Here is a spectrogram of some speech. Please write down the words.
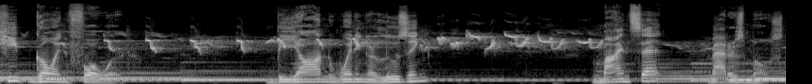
keep going forward. Beyond winning or losing, mindset matters most.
